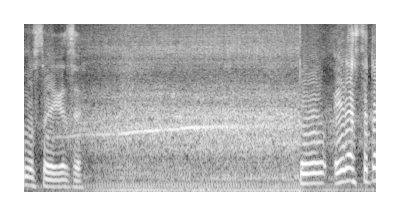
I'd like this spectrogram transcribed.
অবস্থা হয়ে গেছে। তো এই রাস্তাটা।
